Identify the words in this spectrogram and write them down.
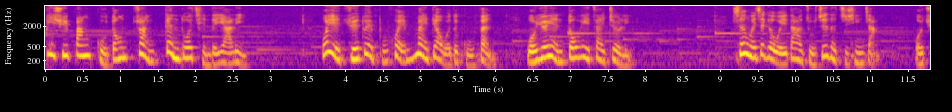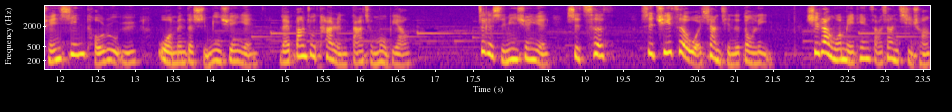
必须帮股东赚更多钱的压力。我也绝对不会卖掉我的股份，我永远都会在这里。身为这个伟大组织的执行长，我全心投入于我们的使命宣言，来帮助他人达成目标。这个使命宣言是测，是驱策我向前的动力，是让我每天早上起床，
